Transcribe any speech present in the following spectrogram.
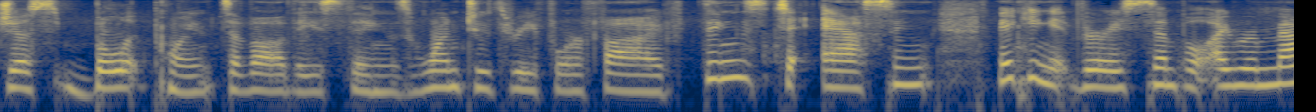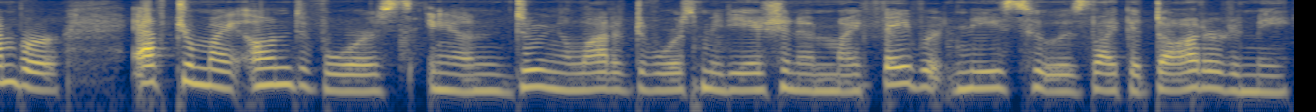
just bullet points of all these things one, two, three, four, five things to ask, making it very simple. I remember after my own divorce and doing a lot of divorce mediation, and my favorite niece, who is like a daughter to me,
